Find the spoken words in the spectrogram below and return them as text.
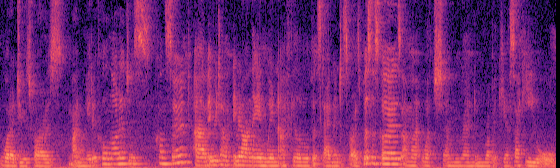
what I do as far as my medical knowledge is concerned. Um, every time, every now and then, when I feel a little bit stagnant as far as business goes, I might watch some random Robert Kiyosaki or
